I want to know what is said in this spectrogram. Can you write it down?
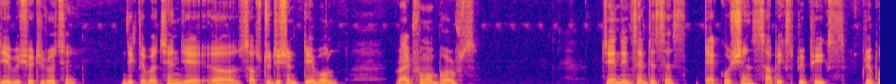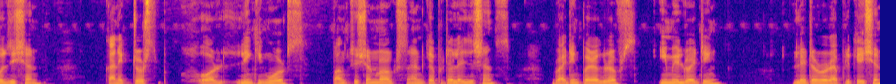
যে বিষয়টি রয়েছে, দেখতে পাচ্ছেন যে substitution table right form of verbs changing sentences tag question suffix prefix preposition connectors or linking words punctuation marks and capitalisations writing paragraphs email writing letter or application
